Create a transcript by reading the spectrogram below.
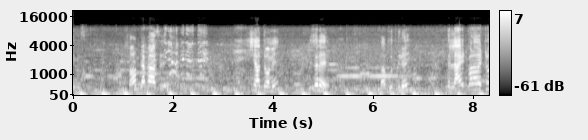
দেখেছি সব দেখা আছে। কিসে হাত দেবো আমি? পিছনে? না বুদ্ধি নেই। লাইট বাড়াও একটু।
